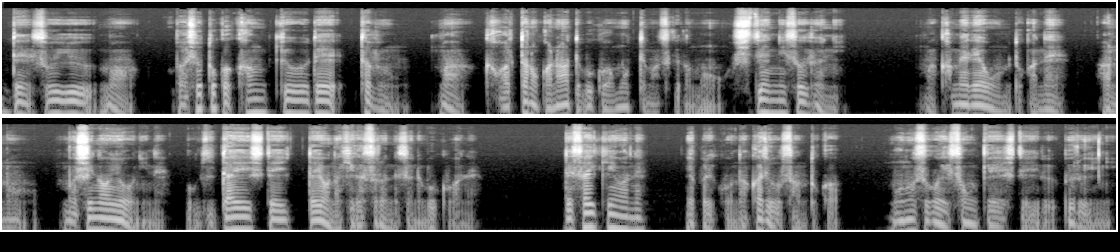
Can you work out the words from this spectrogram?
で、そういう、まあ、場所とか環境で多分、まあ変わったのかなって僕は思ってますけども、自然にそういうふうに、まあカメレオンとかね、あの、虫のようにね、擬態していったような気がするんですよね、僕はね。で、最近はね、やっぱりこう中条さんとか、ものすごい尊敬している部類に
